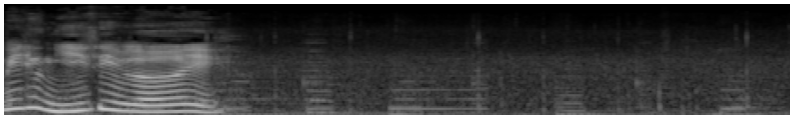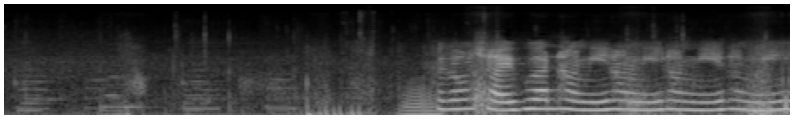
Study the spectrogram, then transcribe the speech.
ไม่ถึงยี่สิบเลย ไม่ต้องใช้เพื่อนทางนี้ทางนี้ทางนี้ทางนี้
